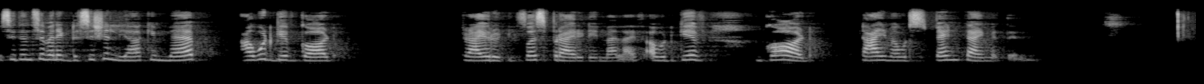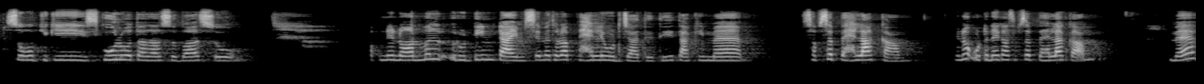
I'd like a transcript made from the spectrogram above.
उसी दिन से मैंने एक डिसीज़न लिया कि मैं I would give God priority first priority in my life I would give God time I would spend time with him so so, क्योंकि स्कूल होता था सुबह सो so, अपने नॉर्मल रूटीन टाइम से मैं थोड़ा पहले उठ जाती थी ताकि मैं सबसे पहला काम यू नो उठने का सबसे पहला काम मैं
